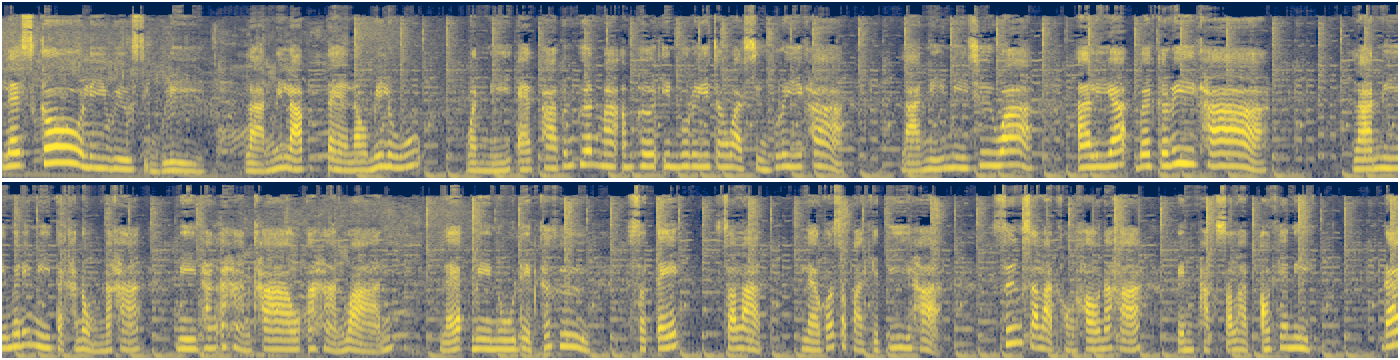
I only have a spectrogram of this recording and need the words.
Let's go รีวิวสิงห์บุรีร้านไม่รับแต่เราไม่รู้ วันนี้แอดพาเพื่อนๆมาอำเภออินบุรี จังหวัดสิงห์บุรีค่ะ ร้านนี้มีชื่อว่าอาริยะเบเกอรี่ค่ะ ร้านนี้ไม่ได้มีแต่ขนมนะคะ มีทั้งอาหารคาว อาหารหวาน และเมนูเด็ดก็คือ สเต็ก สลัด แล้วก็สปาเกตตี้ค่ะ ซึ่งสลัดของเขานะคะ เป็นผักสลัดออร์แกนิก ได้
